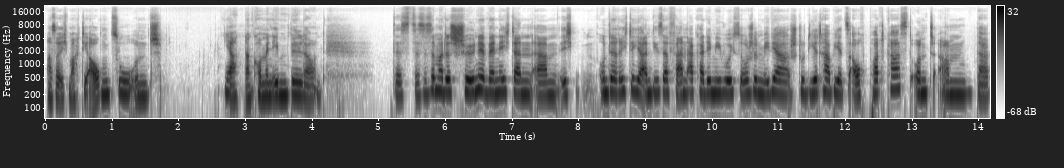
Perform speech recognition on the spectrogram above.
Also ich mache die Augen zu und ja, dann kommen eben Bilder und das, das ist immer das Schöne, wenn ich dann, ähm, ich unterrichte ja an dieser Fernakademie, wo ich Social Media studiert habe, jetzt auch Podcast und ähm, da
